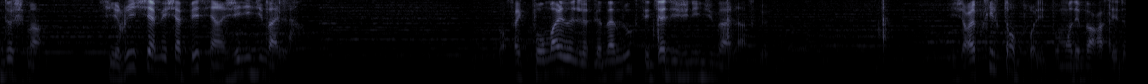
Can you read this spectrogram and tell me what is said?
Deux chemins. S'il réussit à m'échapper, c'est un génie du mal. C'est vrai que pour moi, le, look, c'est déjà des génies du mal. Hein, J'aurais pris le temps pour, pour m'en débarrasser d'eux.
